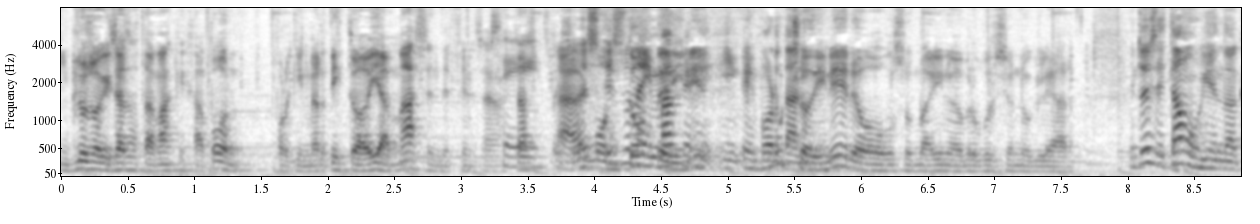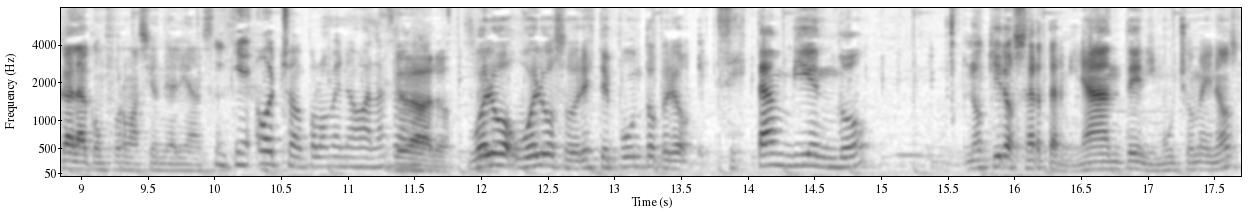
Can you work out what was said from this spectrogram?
Incluso quizás hasta más que Japón, porque invertís todavía más en defensa. Sí. Claro, un es- es montón una imagen dinero. i- Es importante. mucho dinero un submarino de propulsión nuclear. entonces estamos viendo acá la conformación de alianzas. Y tiene ocho por lo menos van a ser. Claro. Vuelvo, vuelvo sobre este punto, pero se están viendo. No quiero ser terminante, ni mucho menos.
